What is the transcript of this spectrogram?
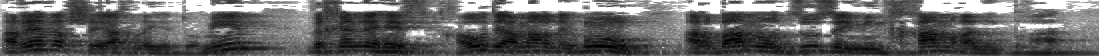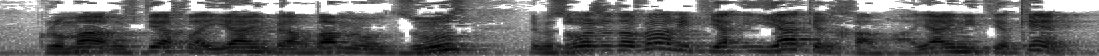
הרווח שייך ליתומים, וכן להפך. ההוא דאמר להו, ארבע מאות זוזי מן חמרה לברת, כלומר, הבטיח לה יין בארבע מאות זוז, ובסופו של דבר יקר חמרה, היין התייקר.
